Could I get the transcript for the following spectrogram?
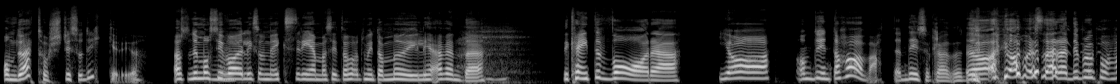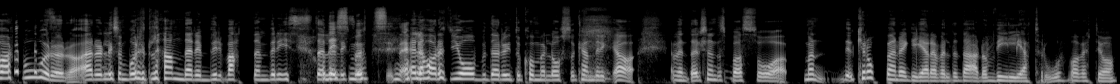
om du är törstig så dricker du ju. Alltså det måste ju Mm. vara liksom extrema situationer, att de inte har möjlighet. Jag vet inte. Det kan inte vara... Ja, om du inte har vatten, det är såklart att du... Ja, ja men så här, det beror på vart bor du då? Är du liksom bor i ett land där det är br- vattenbrist? och det Eller, är liksom, eller har ett jobb där du inte kommer loss och kan dricka? Ja, jag vet inte, det kändes bara så... Men det, kroppen reglerar väl det där då, vill jag tro. Vad vet jag.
